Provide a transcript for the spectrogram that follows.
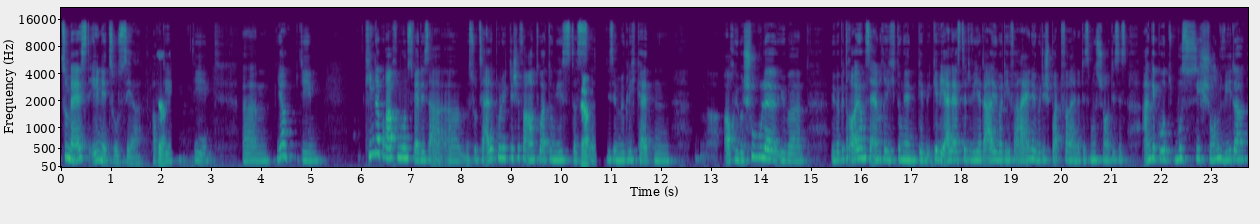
zumeist eh nicht so sehr. Aber ja. die, die, ähm, ja, die Kinder brauchen uns, weil das eine ähm, soziale politische Verantwortung ist, dass ja. äh, diese Möglichkeiten auch über Schule, über, über Betreuungseinrichtungen gewährleistet wird, auch über die Vereine, über die Sportvereine. Das muss schon, dieses Angebot muss sich schon wieder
